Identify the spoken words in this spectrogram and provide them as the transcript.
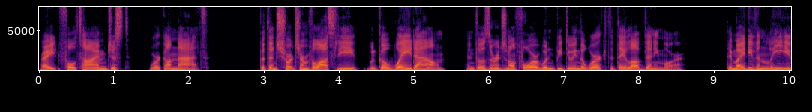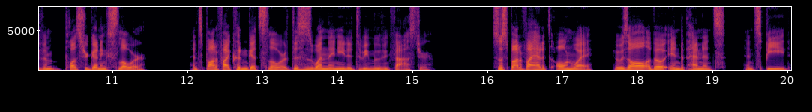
right? Full time, just work on that. But then short term velocity would go way down, and those original four wouldn't be doing the work that they loved anymore. They might even leave, and plus, you're getting slower. And Spotify couldn't get slower. This is when they needed to be moving faster. So Spotify had its own way. It was all about independence and speed.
